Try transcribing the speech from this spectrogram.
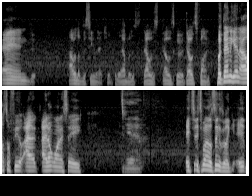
And I would love to see that shit. That was that was that was good. That was fun. But then again, I also feel I I don't want to say Yeah. It's it's one of those things where like it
